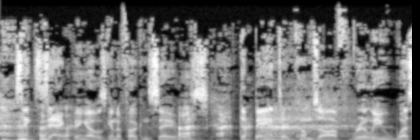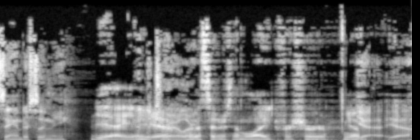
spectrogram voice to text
that's the exact thing I was going to fucking say was the banter comes off really Wes Anderson-y. Yeah, yeah, the yeah. trailer. Wes Anderson light for sure. Yep. Yeah, yeah.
